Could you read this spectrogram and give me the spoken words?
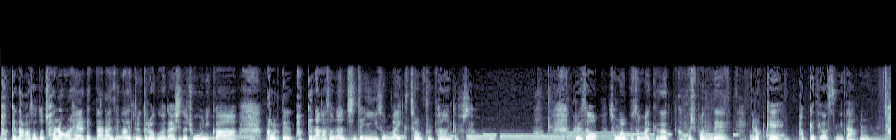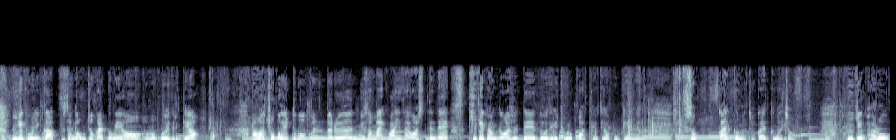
밖에 나가서도 촬영을 해야겠다라는 생각이 들더라고요. 날씨도 좋으니까. 그럴 때 밖에 나가서는 진짜 이 유선 마이크처럼 불편한 게 없어요. 그래서 정말 무선 마이크가 갖고 싶었는데 이렇게 받게 되었습니다. 음. 이게 보니까 구성이 엄청 깔끔해요. 한번 보여드릴게요. 아마 초보 유튜버 분들은 유선 마이크 많이 사용하실 텐데 기계 변경하실 때도 되게 좋을 것 같아요. 제가 보기에는 구성 깔끔하죠. 깔끔하죠. 이게 바로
